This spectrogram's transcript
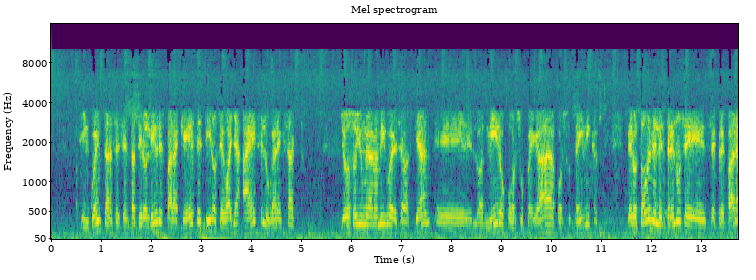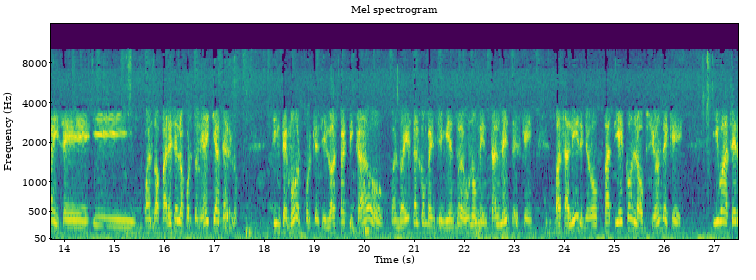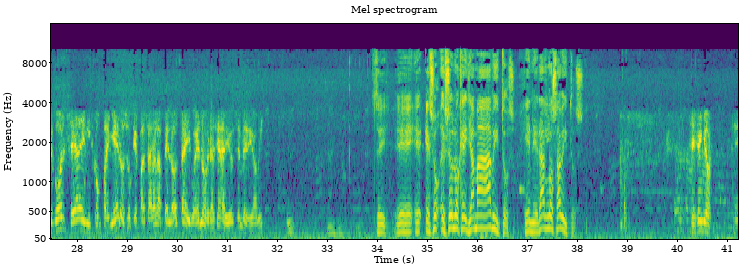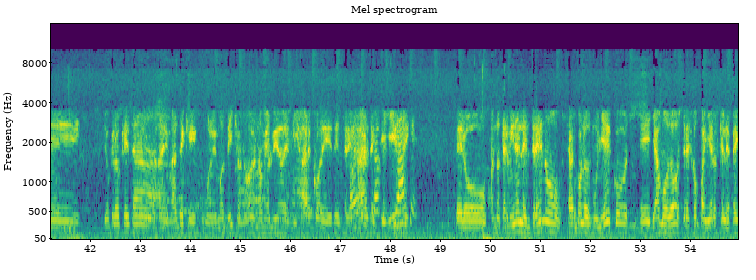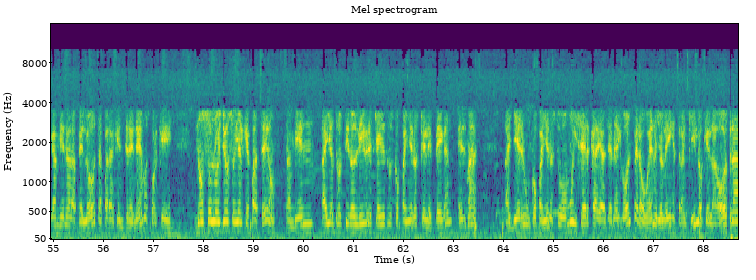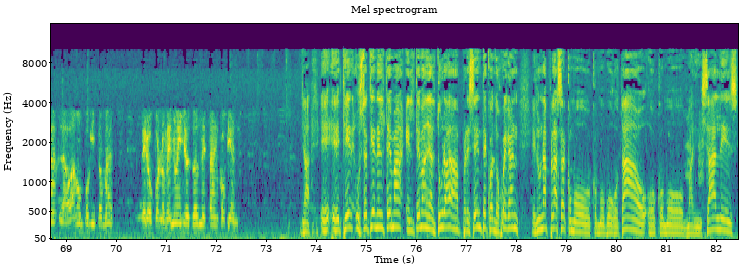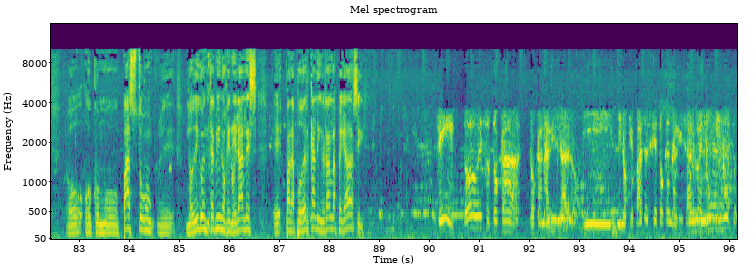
50, 60 tiros libres para que ese tiro se vaya a ese lugar exacto. Yo soy un gran amigo de Sebastián, eh, lo admiro por su pegada, por su técnica, pero todo en el entreno se, se prepara y, se, y cuando aparece la oportunidad hay que hacerlo, sin temor, porque si lo has practicado, cuando ahí está el convencimiento de uno mentalmente, es que va a salir. Yo pateé con la opción de que iba a hacer gol, sea de mis compañeros o que pasara la pelota, y bueno, gracias a Dios se me dio a mí. Sí, eh, eh, eso, eso es lo que llama hábitos, generar los hábitos. Sí, señor. Eh, yo creo que esa, además de que, como lo hemos dicho, no, no me olvido de mi arco, de, de entrenar, de exigirme. Pero cuando termina el entreno, saco los muñecos, eh, llamo dos, tres compañeros que le pegan bien a la pelota para que entrenemos, porque no solo yo soy el que pateo, también hay otros tiros libres que hay otros compañeros que le pegan. Es más, ayer un compañero estuvo muy cerca de hacer el gol, pero bueno, yo le dije tranquilo, que la otra la baja un poquito más, pero por lo menos ellos dos me están copiando. Ya, eh, eh, tiene, usted tiene el tema, el tema de altura presente cuando juegan en una plaza como, como Bogotá o, o como Manizales o, o como Pasto, eh, lo digo en términos generales, eh, para poder calibrar la pegada, sí. Sí, todo eso toca toca analizarlo y, y lo que pasa es que toca analizarlo en un minuto.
